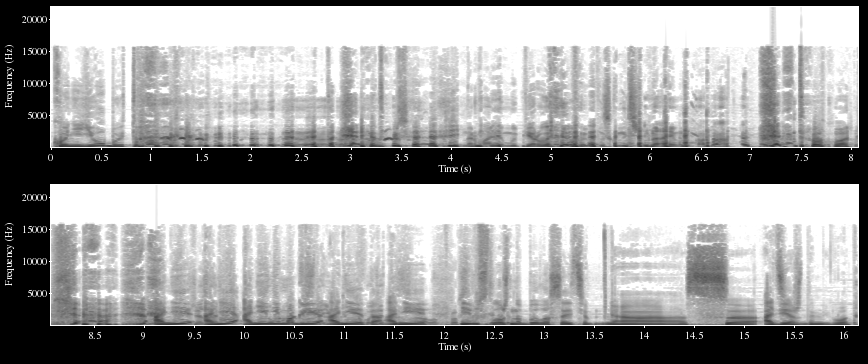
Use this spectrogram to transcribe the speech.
кони ёбы, то это уже Нормально мы первый выпуск начинаем. Они, они, они не могли, они это, они, им сложно было с этим, а, с одеждами, вот.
